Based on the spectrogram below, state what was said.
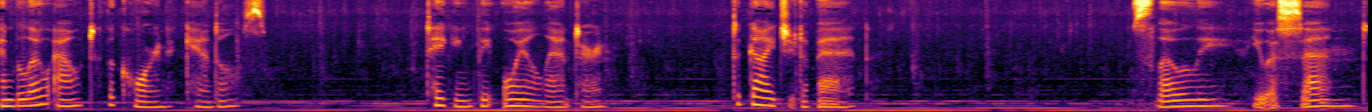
and blow out the corn candles, taking the oil lantern to guide you to bed. Slowly you ascend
